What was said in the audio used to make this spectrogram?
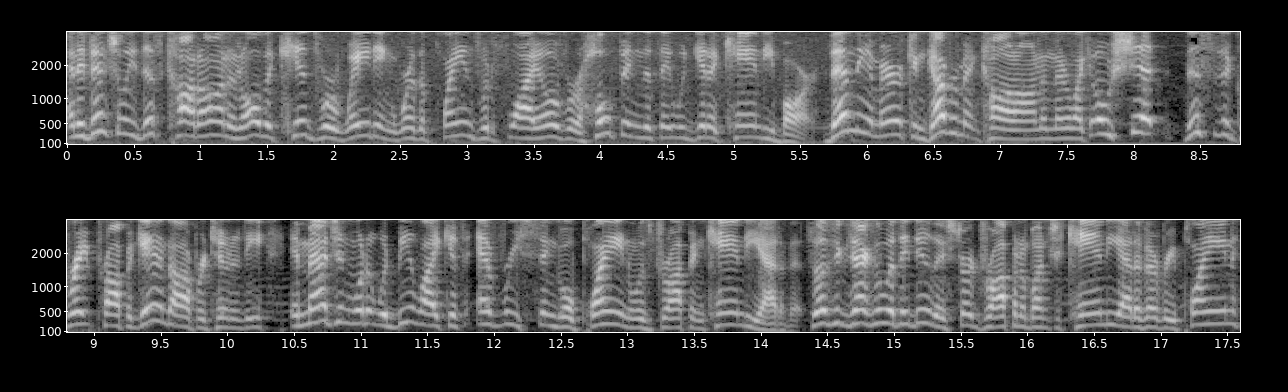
And eventually, this caught on, and all the kids were waiting where the planes would fly over, hoping that they would get a candy bar. Then the American government caught on, and they're like, oh shit, this is a great propaganda opportunity. Imagine what it would be like if every single plane was dropping candy out of it. So that's exactly what they do. They start dropping a bunch of candy out of every plane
